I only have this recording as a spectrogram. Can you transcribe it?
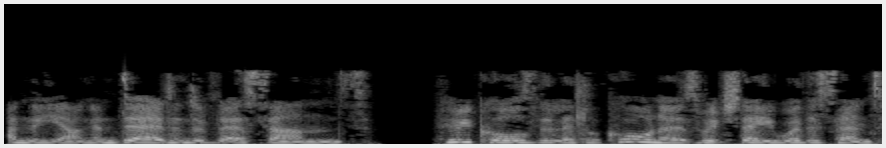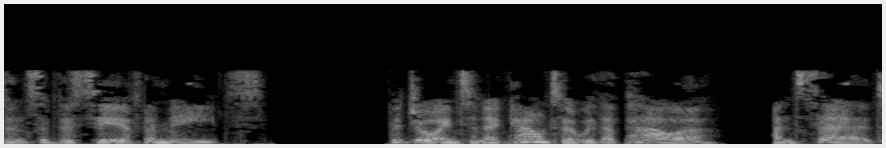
and the young and dead and of their sons, who calls the little corners which they were the sentence of the sea of the meats, the joint and encounter with a power, and said,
